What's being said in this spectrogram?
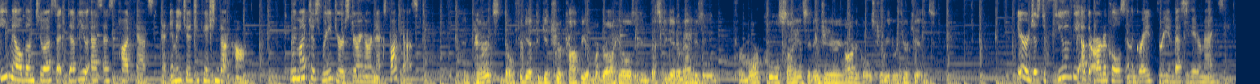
email them to us at wsspodcast at mheducation.com. We might just read yours during our next podcast. And parents, don't forget to get your copy of McGraw Hill's Investigator magazine for more cool science and engineering articles to read with your kids. Here are just a few of the other articles in the Grade 3 Investigator magazine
